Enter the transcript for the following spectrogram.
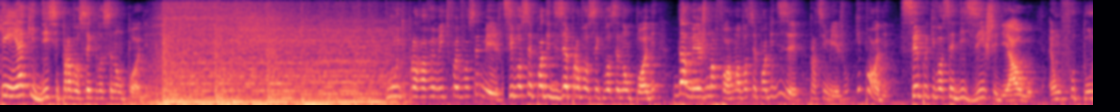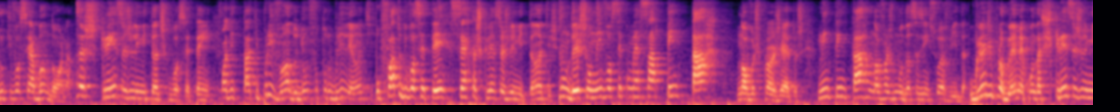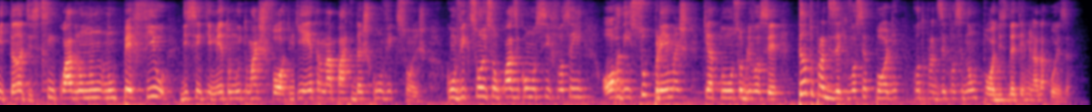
Quem é que disse para você que você não pode? muito provavelmente foi você mesmo. Se você pode dizer para você que você não pode, da mesma forma você pode dizer para si mesmo que pode. Sempre que você desiste de algo, é um futuro que você abandona. As crenças limitantes que você tem pode estar tá te privando de um futuro brilhante. O fato de você ter certas crenças limitantes não deixam nem você começar a tentar novos projetos, nem tentar novas mudanças em sua vida. O grande problema é quando as crenças limitantes se enquadram num, num perfil de sentimento muito mais forte, que entra na parte das convicções. Convicções são quase como se fossem ordens supremas que atuam sobre você, tanto para dizer que você pode, quanto para dizer que você não pode determinada coisa.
